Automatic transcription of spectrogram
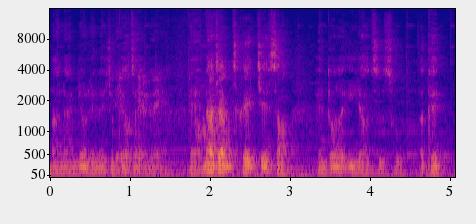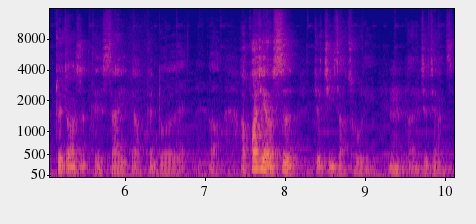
啊，那你六年内就不要再累，哎、欸，那这样子可以减少很多的医疗支出，而可以最重要是可以筛掉更多的人啊啊，发现有事就及早处理，嗯啊，就这样子，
